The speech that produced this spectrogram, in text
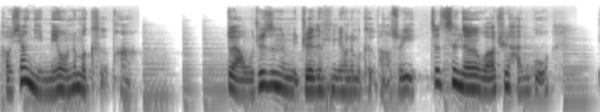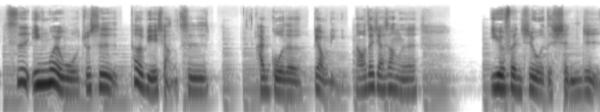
好像也没有那么可怕。对啊，我就真的没觉得没有那么可怕。所以这次呢，我要去韩国，是因为我就是特别想吃韩国的料理，然后再加上呢。一月份是我的生日，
